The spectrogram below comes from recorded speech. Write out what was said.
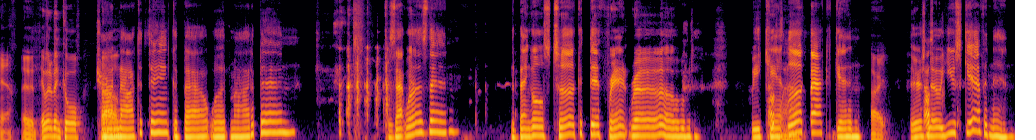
yeah, it, it would have been cool. Try Um, not to think about what might have been. Because that was then. The Bengals took a different road. We can't Wow. look back again. All right, There's was- no use giving in.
